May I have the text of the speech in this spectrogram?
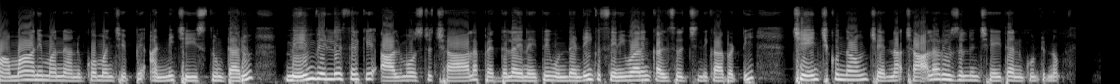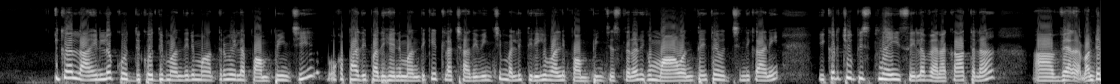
మా అమ్మ అని మన అనుకోమని చెప్పి అన్నీ చేయిస్తుంటారు. మేము వెళ్ళేసరికి ఆల్మోస్ట్ చాలా పెద్ద లైన్ అయితే ఉందండి. ఇంకా శనివారం కలిసి వచ్చింది కాబట్టి చేయించుకుందాం. చెన్న చాలా రోజుల నుంచి అయితే అనుకుంటున్నాం. ఇక లైన్లో కొద్ది కొద్ది మందిని మాత్రం ఇలా పంపించి ఒక పది పదిహేను మందికి ఇట్లా చదివించి మళ్ళీ తిరిగి వాళ్ళని పంపించేస్తున్నారు. ఇక మా వంత అయితే వచ్చింది కానీ ఇక్కడ చూపిస్తున్న ఈ శిల వెనకాతల అంటే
